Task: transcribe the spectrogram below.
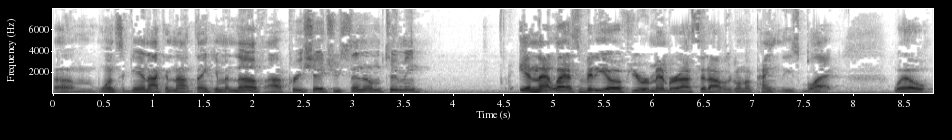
Um, once again, I cannot thank him enough. I appreciate you sending them to me. In that last video, if you remember, I said I was going to paint these black. Well,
